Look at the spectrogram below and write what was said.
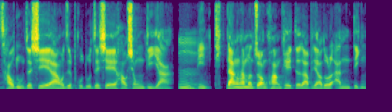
超度这些啊，或者普渡这些好兄弟啊，嗯，你让他们状况可以得到比较多的安定，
